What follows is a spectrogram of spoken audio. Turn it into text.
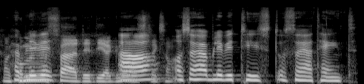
har kommer med en blivit... färdig diagnos Ja, liksom. och så har jag blivit tyst och så har jag tänkt,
